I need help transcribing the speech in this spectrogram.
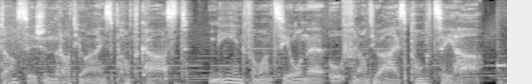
Das ist ein Radio 1 Podcast. Mehr Informationen auf radio1.ch.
